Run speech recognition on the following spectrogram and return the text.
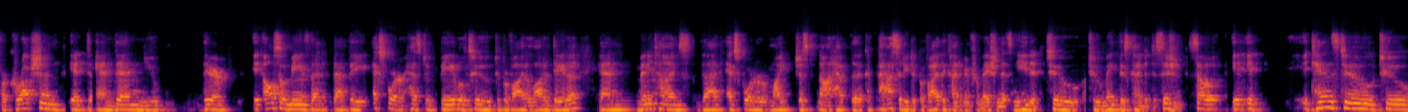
for corruption. It and then you there it also means that that the exporter has to be able to to provide a lot of data and many times that exporter might just not have the capacity to provide the kind of information that's needed to to make this kind of decision so it, it it tends to to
